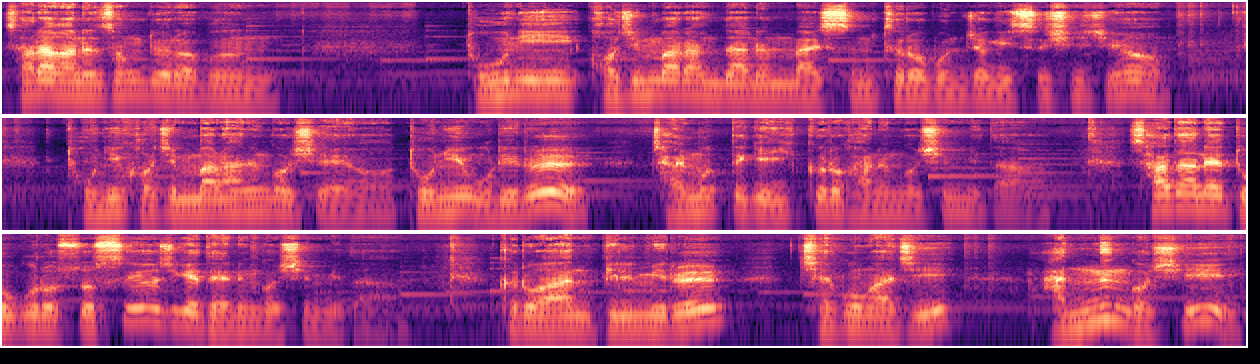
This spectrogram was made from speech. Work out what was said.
사랑하는 성도 여러분, 돈이 거짓말한다는 말씀 들어본 적 있으시죠? 돈이 거짓말하는 것이에요. 돈이 우리를 잘못되게 이끌어 가는 것입니다. 사단의 도구로서 쓰여지게 되는 것입니다. 그러한 빌미를 제공하지 않는 것이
